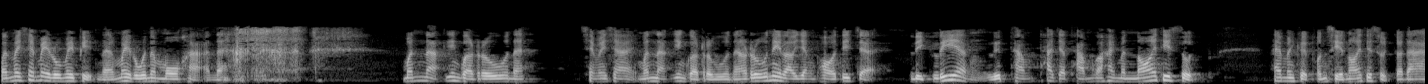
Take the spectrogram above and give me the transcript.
มันไม่ใช่ไม่รู้ไม่ผิดนะไม่รู้นะโมหะนะมันหนักยิ่งกว่ารู้นะใช่ไม่ใช่ มันหนักยิ่งกว่ารู้นะรู้นี่เรายังพอที่จะหลีกเลี่ยง หรือทำถ้าจะทำก็ให้มันน้อยที่สุด ให้มันเกิดผลเสียน้อยที่สุดก็ได้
